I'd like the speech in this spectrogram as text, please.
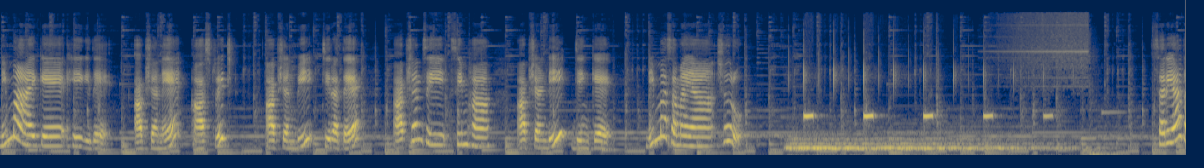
ನಿಮ್ಮ ಆಯ್ಕೆ ಹೀಗಿದೆ. Option A, ostrich. Option B, ಚಿರತೆ. ಆಪ್ಷನ್ ಸಿ, ಸಿಂಹ. ಆಪ್ಷನ್ ಡಿ, ಜಿಂಕೆ. ನಿಮ್ಮ ಸಮಯ ಶುರು. ಸರಿಯಾದ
